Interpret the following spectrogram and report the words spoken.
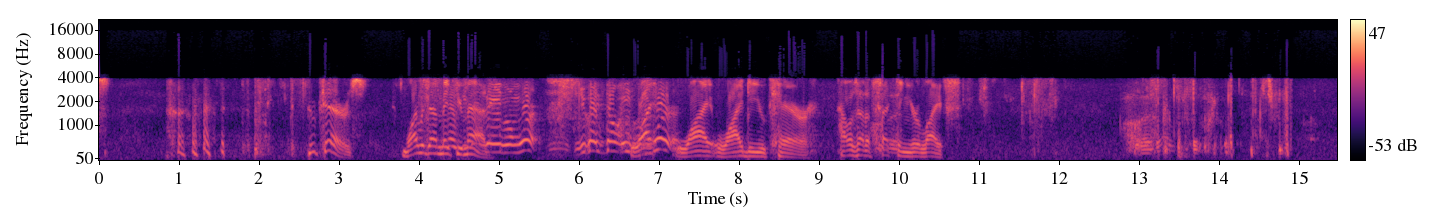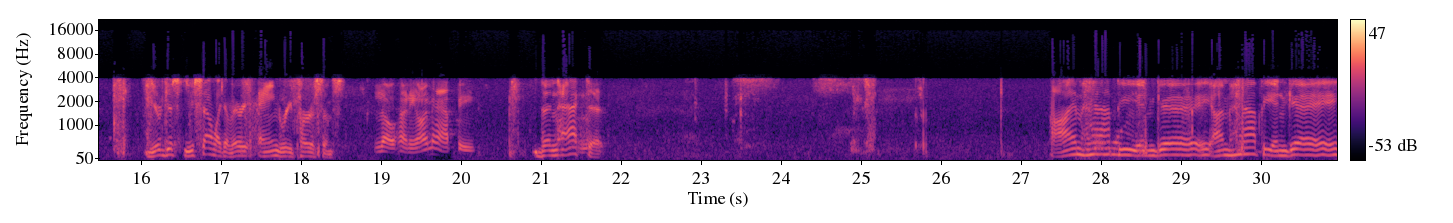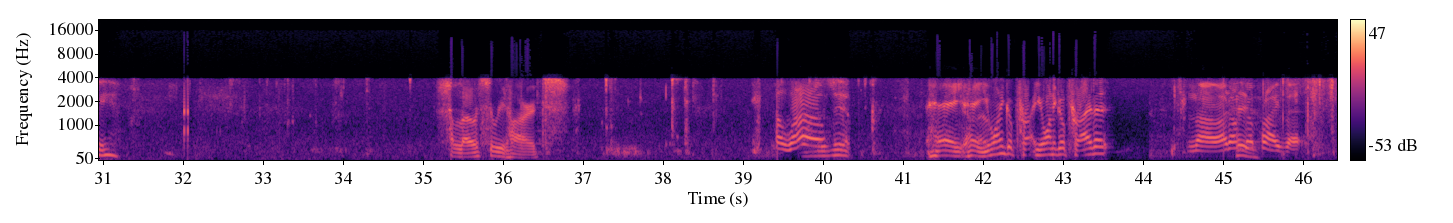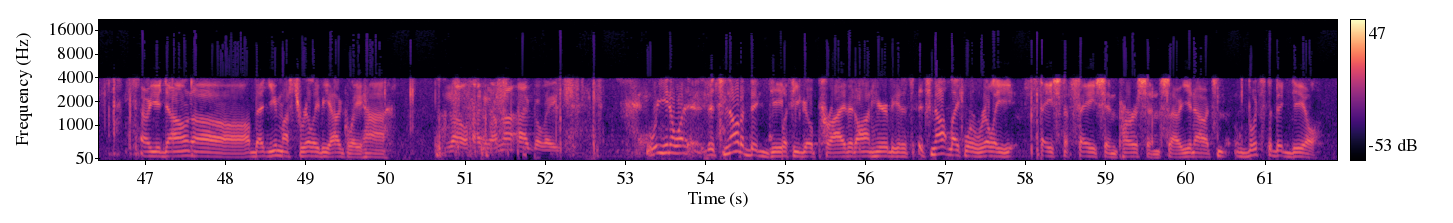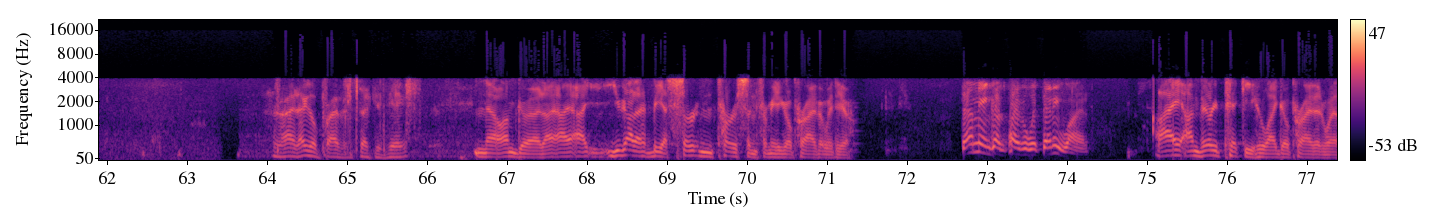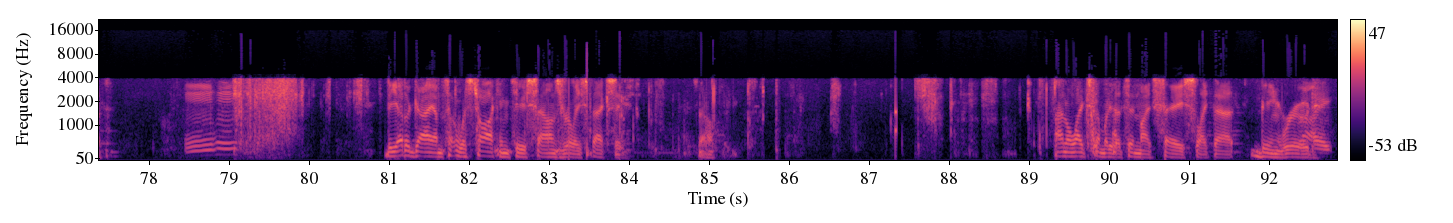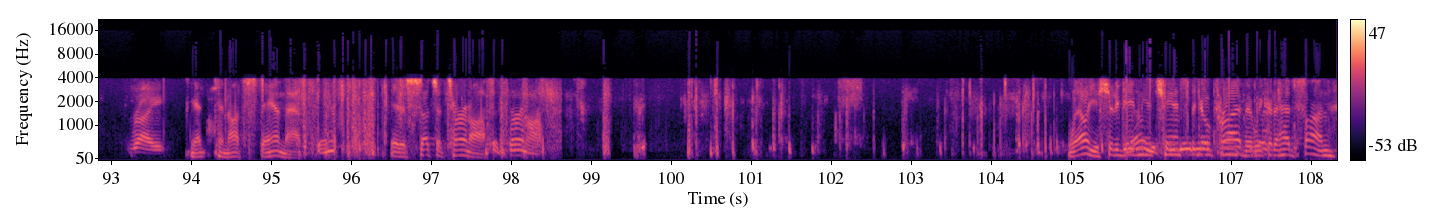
Who cares? Why would that make you mad? Doesn't even work. You guys don't even Why? work. Why? Why do you care? How is that affecting your life? You're just. You sound like a very angry person. No, honey, I'm happy. Then act it. I'm happy and gay. I'm happy and gay. Hello, sweethearts. Hello. Hey, hey, you want to go? Pri- you want to go private? No, I don't Who? go private. Oh, you don't? Oh, I'll bet you must really be ugly, huh? No, honey, I'm not ugly. Well, you know what? It's not a big deal if you go private on here because it's it's not like we're really face to face in person. So you know, it's what's the big deal? All right, I go private, suck your dick. No, I'm good. I, I, I you got to be a certain person for me to go private with you. That man goes private with anyone. I I'm very picky who I go private with. Mhm. The other guy I'm t- was talking to sounds really sexy. So I don't like somebody that's in my face like that, being rude. Right. Right. Can't, cannot stand that. It is such a turnoff. a turnoff. Well, you should have gave me a chance to go private. We could have had fun.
